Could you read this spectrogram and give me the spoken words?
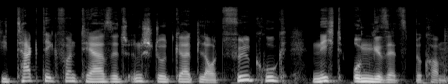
die Taktik von Terzic in Stuttgart laut Füllkrug nicht umgesetzt bekommen.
